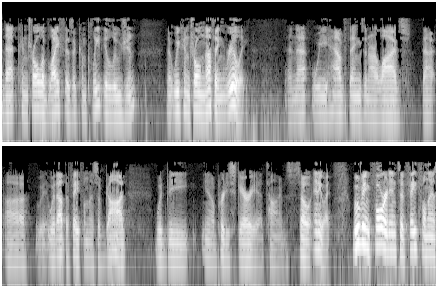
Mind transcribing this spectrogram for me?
that control of life is a complete illusion, that we control nothing really and that we have things in our lives that, uh, without the faithfulness of God, would be you know pretty scary at times. So anyway, moving forward into faithfulness,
